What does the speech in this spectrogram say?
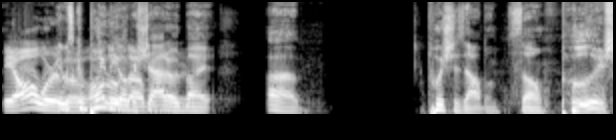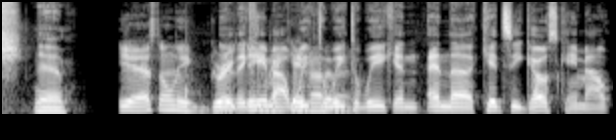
They all were. It was though. Completely overshadowed by uh, Push's album. So push. yeah, Yeah, that's the only Yeah, great. they thing came that out came week to week that. to week, and and the Kids See Ghosts came out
